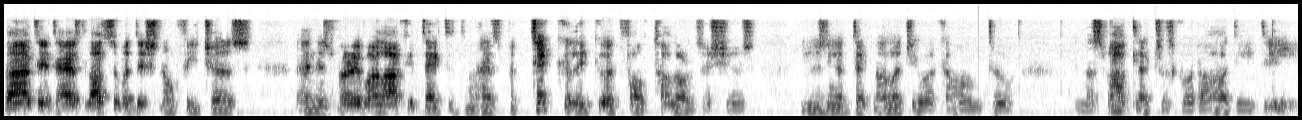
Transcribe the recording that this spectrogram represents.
But it has lots of additional features and is very well architected and has particularly good fault tolerance issues using a technology we'll come on to in the Spark lectures called RDD.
